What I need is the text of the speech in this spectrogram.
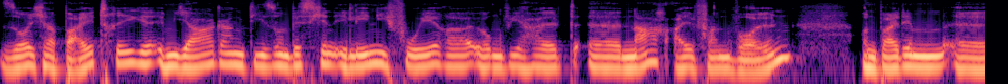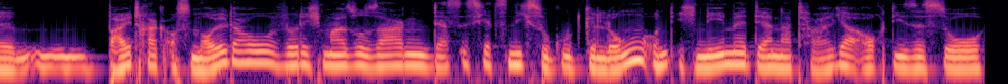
solcher Beiträge im Jahrgang, die so ein bisschen Eleni Fuera irgendwie halt äh, nacheifern wollen. Und bei dem äh, Beitrag aus Moldau würde ich mal so sagen, das ist jetzt nicht so gut gelungen. Und ich nehme der Natalia auch dieses so,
